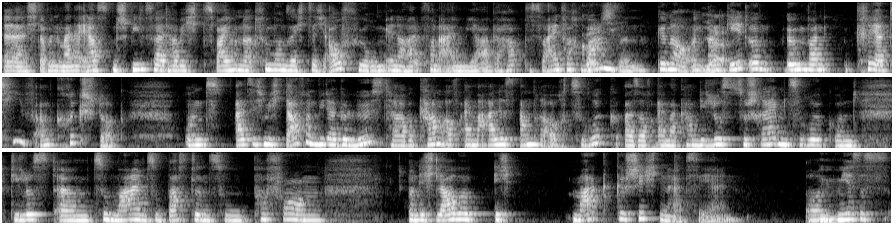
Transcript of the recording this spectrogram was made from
äh, ich glaube, in meiner ersten Spielzeit habe ich 265 Aufführungen innerhalb von einem Jahr gehabt. Das war einfach Gott. Wahnsinn. Genau. Und ja. man geht ir irgendwann kreativ am Krückstock. Und als ich mich davon wieder gelöst habe, kam auf einmal alles andere auch zurück. Also auf einmal kam die Lust zu schreiben zurück und die Lust ähm, zu malen, zu basteln, zu performen. Und ich glaube, ich mag Geschichten erzählen. Und mhm. mir ist es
